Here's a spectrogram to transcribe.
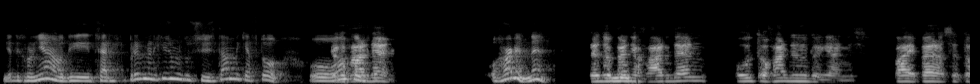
για τη χρονιά. Ότι θα, πρέπει να αρχίσουμε να το συζητάμε και αυτό. Ο, και ο Harden. Ο Harden, ναι. Δεν το παίρνει ο Χάρντεν, ούτε ο Χάρντεν ούτε ο Γιάννης. Πάει, πέρασε το,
